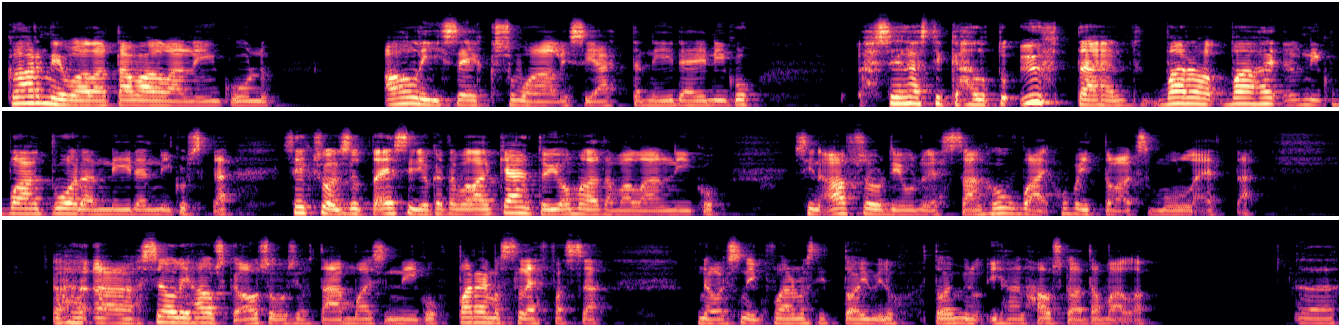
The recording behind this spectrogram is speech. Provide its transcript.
karmivalla tavalla niin kuin, aliseksuaalisia, että niiden ei niin kuin, selvästikään haluttu yhtään varo, va, niin kuin, vaan tuoda niiden niin kuin, sitä seksuaalisuutta esiin, joka tavallaan kääntyi omalla tavallaan niin kuin, siinä absurdiudessaan huvittavaksi mulle, että äh, äh, se oli hauska osuus, jota mä olisin niin kuin, paremmassa leffassa ne olisi niin kuin, varmasti toiminut, toiminut ihan hauskalla tavalla. Äh,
